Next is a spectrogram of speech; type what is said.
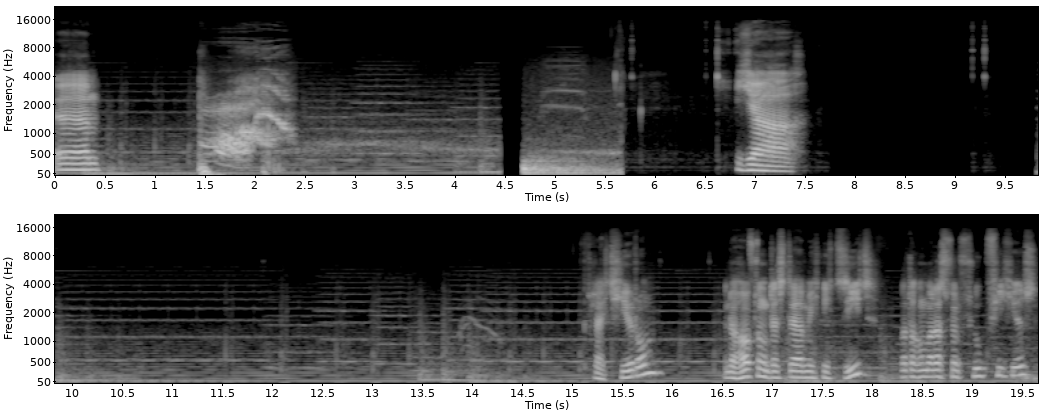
Ähm. Ja. Vielleicht hier rum? In der Hoffnung, dass der mich nicht sieht. Was auch immer das für ein Flugviech ist.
